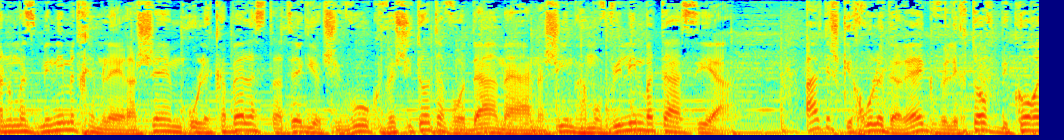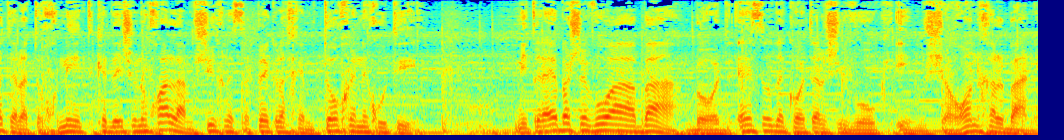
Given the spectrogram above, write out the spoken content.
אנו מזמינים אתכם להירשם ולקבל אסטרטגיות שיווק ושיטות עבודה מהאנשים המובילים בתעשייה. אל תשכחו לדרג ולכתוב ביקורת על התוכנית כדי שנוכל להמשיך לספק לכם תוכן איכותי. נתראה בשבוע הבא בעוד 10 דקות על שיווק עם שרון חלבני.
